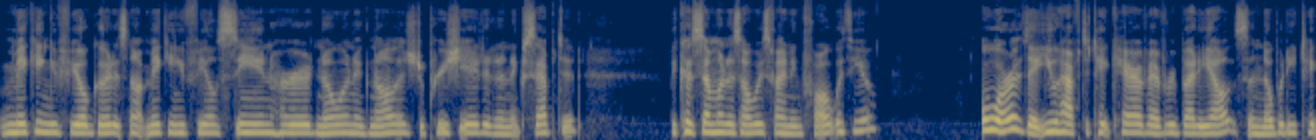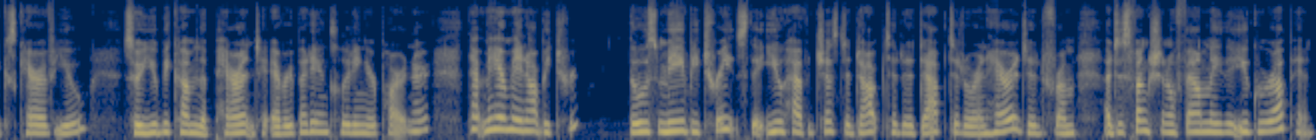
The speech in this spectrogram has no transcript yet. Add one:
making you feel good. It's not making you feel seen, heard, known, acknowledged, appreciated, and accepted because someone is always finding fault with you or that you have to take care of everybody else and nobody takes care of you. So you become the parent to everybody, including your partner. That may or may not be true. Those may be traits that you have just adopted, adapted, or inherited from a dysfunctional family that you grew up in.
